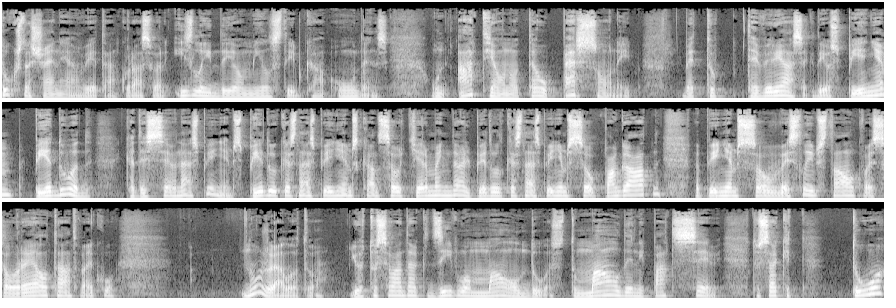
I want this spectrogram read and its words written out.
tukšnašainajām vietām, kurās var izlīt Dieva mīlestību kā ūdens un atjaunot tavu personību, bet tu Tev ir jāsaka, Dievs, pieņem, piedod, kad es sevi neesmu pieņēmis. Piedod, ka es neesmu pieņēmis kādu savu ķermeņa daļu, piedod, ka es neesmu pieņēmis savu pagātni, vai pieņēmis savu veselības stāvokli, vai savu realitāti, vai ko. Nožēlo to, jo tu savādāk dzīvo maldos, tu maldini pats sevi. Tu saki to,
